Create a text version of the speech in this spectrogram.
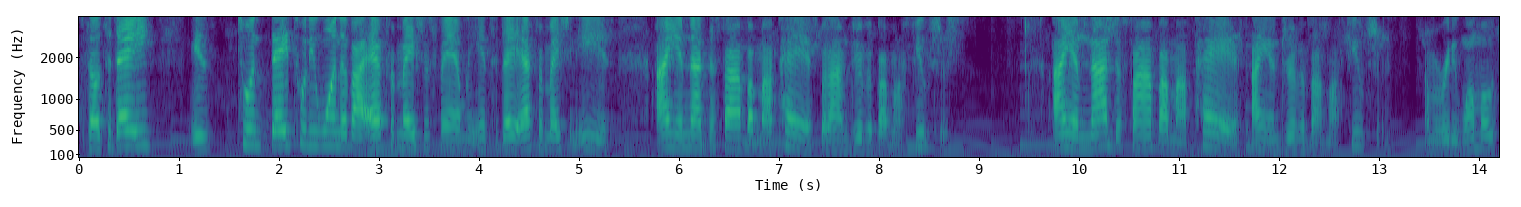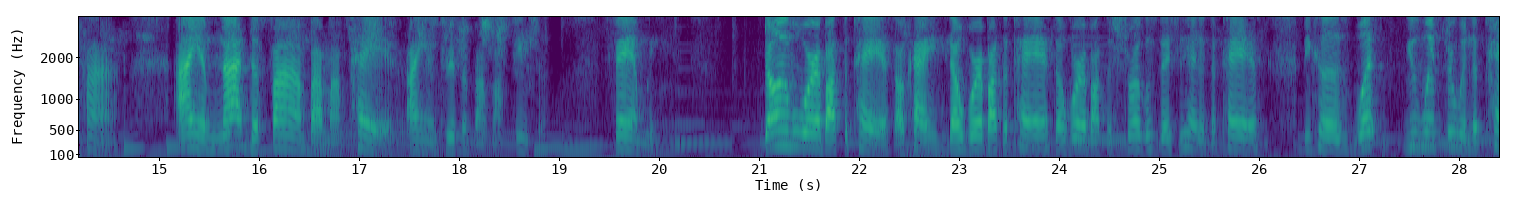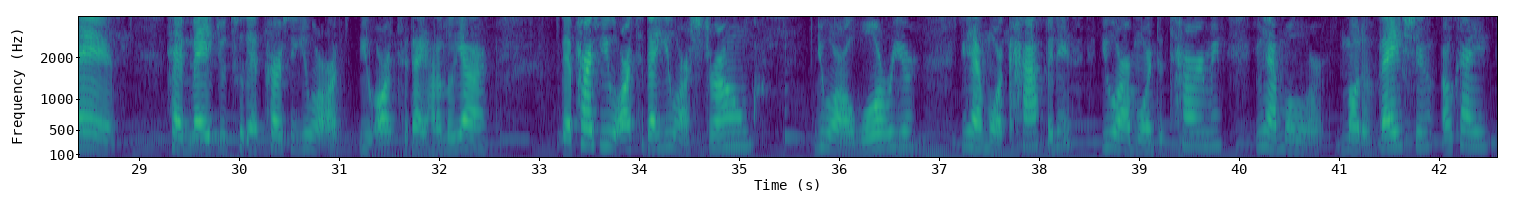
So today is 20, day 21 of our affirmations family, and today affirmation is I am not defined by my past, but I am driven by my future. I am not defined by my past, I am driven by my future. I'm gonna read it one more time. I am not defined by my past, I am driven by my future. Family, don't even worry about the past, okay? Don't worry about the past. Don't worry about the struggles that you had in the past because what you went through in the past had made you to that person you are you are today. Hallelujah. That person you are today, you are strong. You are a warrior. You have more confidence. You are more determined. You have more motivation, okay?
